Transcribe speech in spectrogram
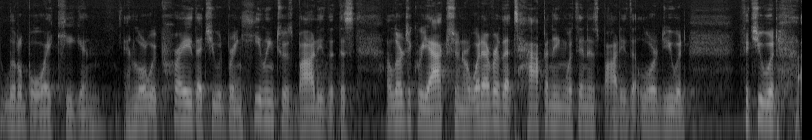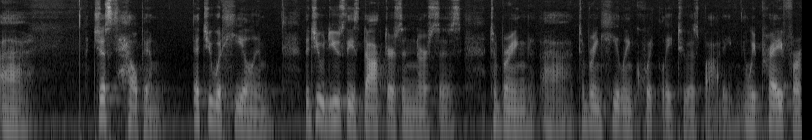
little boy, Keegan. And Lord, we pray that you would bring healing to his body, that this allergic reaction or whatever that's happening within his body, that Lord, you would that you would uh, just help him, that you would heal him, that you would use these doctors and nurses to bring, uh, to bring healing quickly to his body. And we pray for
